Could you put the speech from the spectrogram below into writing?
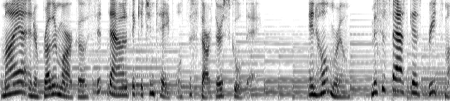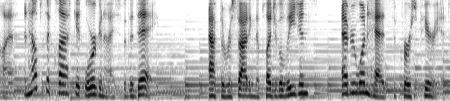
Maya and her brother Marco sit down at the kitchen table to start their school day. In homeroom, Mrs. Vasquez greets Maya and helps the class get organized for the day. After reciting the Pledge of Allegiance, everyone heads to first period.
